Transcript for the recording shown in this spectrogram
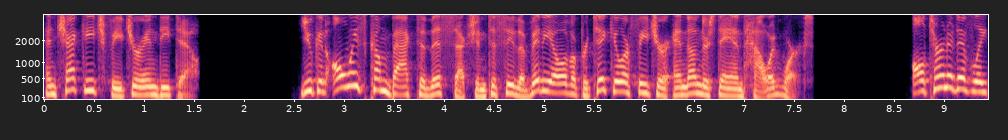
and check each feature in detail. You can always come back to this section to see the video of a particular feature and understand how it works. Alternatively,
